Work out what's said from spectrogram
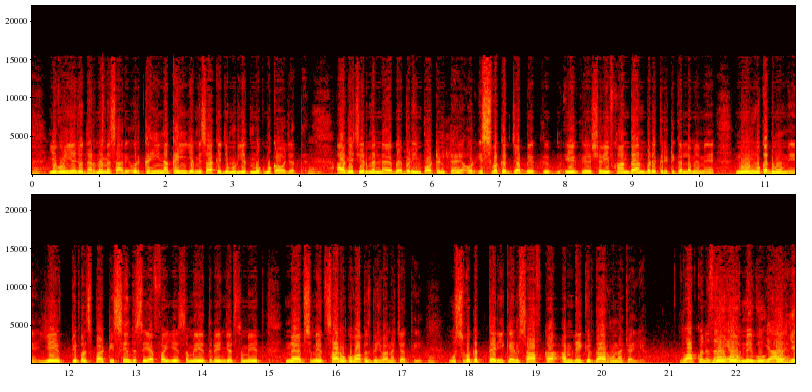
हम्म। ये वही है जो धरने में सारे और कहीं ना कहीं ये मिसाक जमहूरियत मुक मुका हो जाता है हम्म। आगे चेयरमैन नैब है बड़ी इंपॉर्टेंट है और इस वक्त जब एक एक शरीफ खानदान बड़े क्रिटिकल लम्हे में नून मुकदमों में ये पीपल्स पार्टी सिंध से एफ़ आई ए समेत रेंजर समेत नैब समेत सारों को वापस भिजवाना चाहती है उस वक्त तहरीक इंसाफ का अमली किरदार होना चाहिए। वो आपको नज़र वो वो नहीं वो और ये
